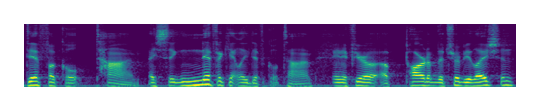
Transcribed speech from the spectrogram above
difficult time, a significantly difficult time. And if you're a part of the tribulation,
